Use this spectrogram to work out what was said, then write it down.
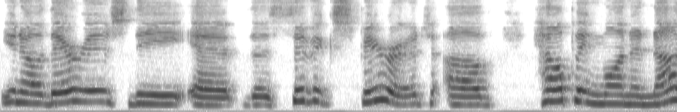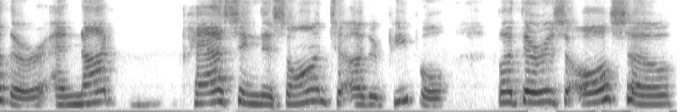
you know, there is the uh, the civic spirit of helping one another and not passing this on to other people, but there is also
